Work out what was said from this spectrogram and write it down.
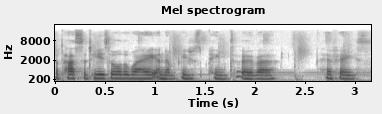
opacity is all the way, and then we just paint over her face.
